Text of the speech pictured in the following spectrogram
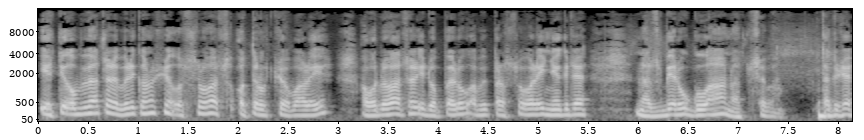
je ty obyvatele Velikonočního ostrova otročovali a odváděli do Peru, aby pracovali někde na sběru guána třeba. Takže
